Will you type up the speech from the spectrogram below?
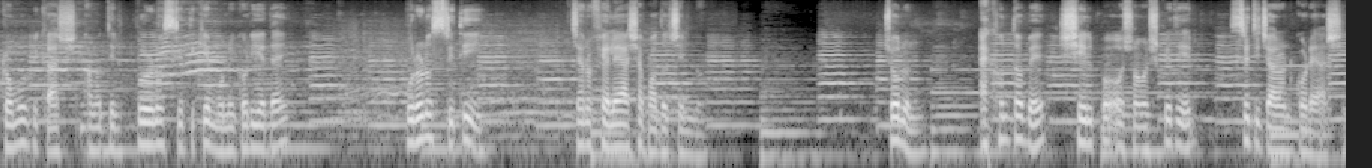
ক্রমবিকাশ আমাদের পুরনো স্মৃতিকে মনে করিয়ে দেয়? পুরনো স্মৃতি যেন ফেলে আসা পদচিহ্ন। চলুন, এখন তবে শিল্প ও সংস্কৃতির স্মৃতিচারণ করে আসি।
